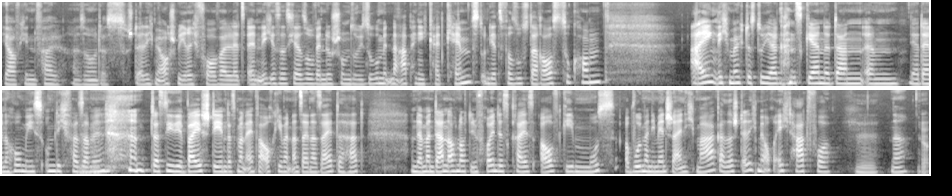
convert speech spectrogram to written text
ja, auf jeden Fall. Also das stelle ich mir auch schwierig vor, weil letztendlich ist es ja so, wenn du schon sowieso mit einer Abhängigkeit kämpfst und jetzt versuchst, da rauszukommen, eigentlich möchtest du ja ganz gerne dann ähm, ja, deine Homies um dich versammeln, und dass sie dir beistehen, dass man einfach auch jemand an seiner Seite hat. Und wenn man dann auch noch den Freundeskreis aufgeben muss, obwohl man die Menschen eigentlich mag, also stelle ich mir auch echt hart vor. Ne? Ja.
